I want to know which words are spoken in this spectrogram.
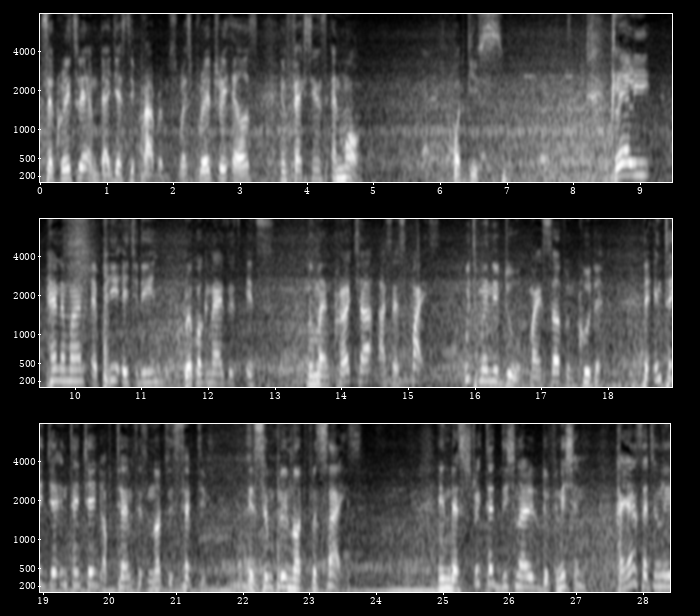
Circulatory and Digestive Problems, Respiratory Ills, Infections, and more. What gives? Clearly, Heinerman, a PhD, recognizes its nomenclature as a spice, which many do, myself included. The interchange of terms is not receptive. is simply not precise. In the strictest dictionary definition, cayenne certainly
